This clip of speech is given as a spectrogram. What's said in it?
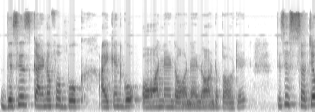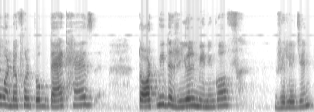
this is kind of a book I can go on and on and on about it. This is such a wonderful book that has taught me the real meaning of religion.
